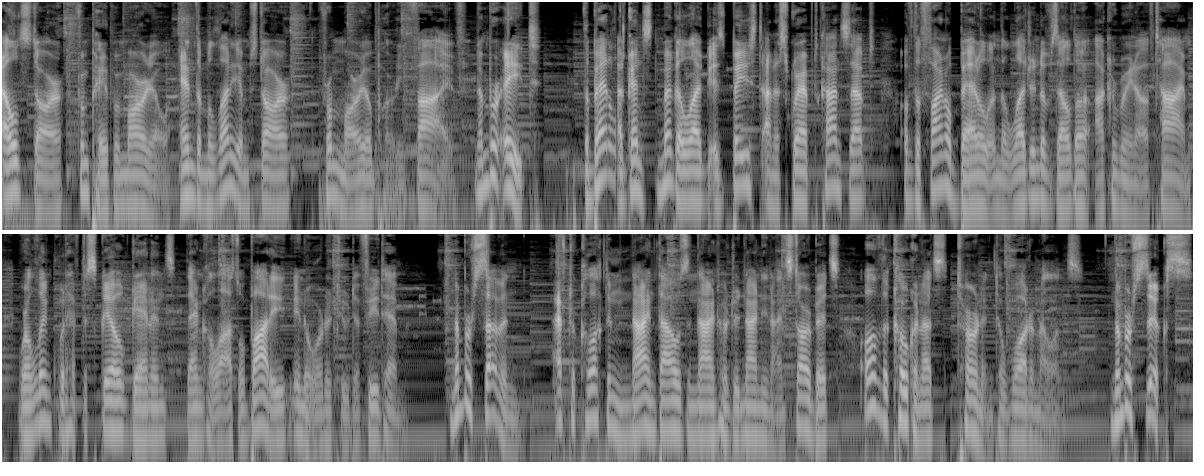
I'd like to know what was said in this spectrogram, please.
Eldstar from Paper Mario and the Millennium Star from Mario Party 5. Number 8. The battle against Megaleg is based on a scrapped concept of the final battle in The Legend of Zelda Ocarina of Time, where Link would have to scale Ganon's then colossal body in order to defeat him. Number 7. After collecting 9,999 star bits, all of the coconuts turn into watermelons. Number 6.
